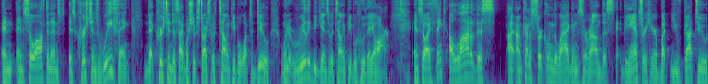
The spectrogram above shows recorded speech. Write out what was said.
And and so often as, as Christians, we think that Christian discipleship starts with telling people what to do when it really begins with telling people who they are. And so I think a lot of this, I, am kind of circling the wagons around this, the answer here, but you've got to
